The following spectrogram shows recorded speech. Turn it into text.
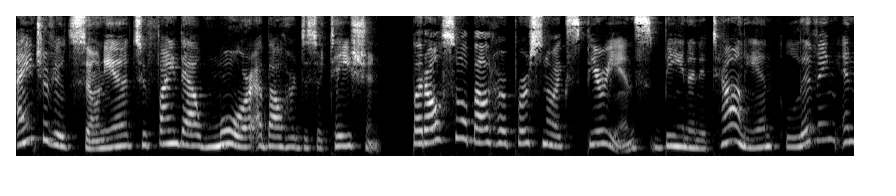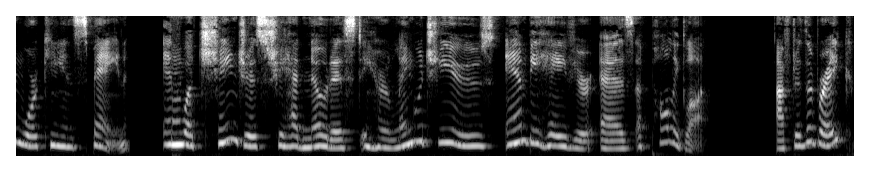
I interviewed Sonia to find out more about her dissertation, but also about her personal experience being an Italian living and working in Spain, and what changes she had noticed in her language use and behavior as a polyglot. After the break,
